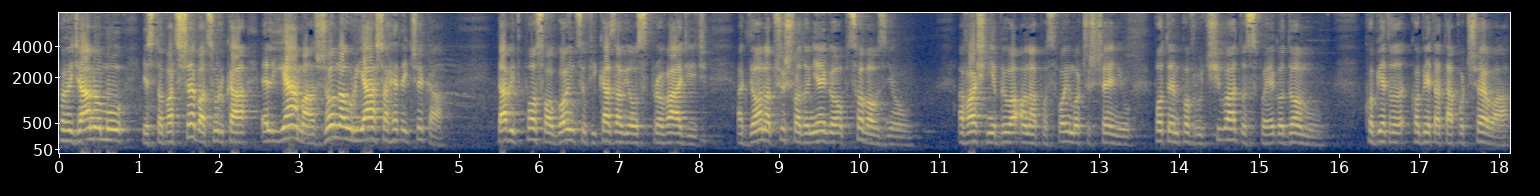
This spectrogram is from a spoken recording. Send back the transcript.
Powiedziano mu, jest to Batrzeba, córka Eliama, żona Uriasza Hetejczyka. Dawid posłał gońców i kazał ją sprowadzić, a gdy ona przyszła do niego, obcował z nią. A właśnie była ona po swoim oczyszczeniu. Potem powróciła do swojego domu. Kobieta, kobieta ta poczęła.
